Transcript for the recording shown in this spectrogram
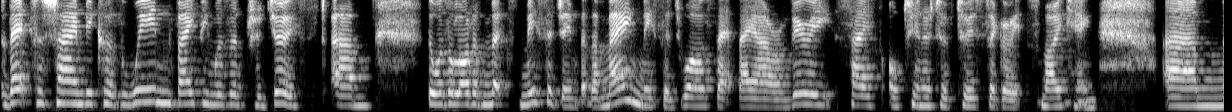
that's a shame because when vaping was introduced, um, there was a lot of mixed messaging, but the main message was that they are a very safe alternative to cigarette smoking. Um,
